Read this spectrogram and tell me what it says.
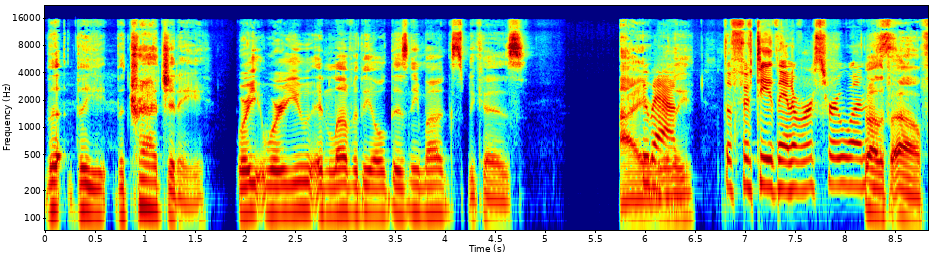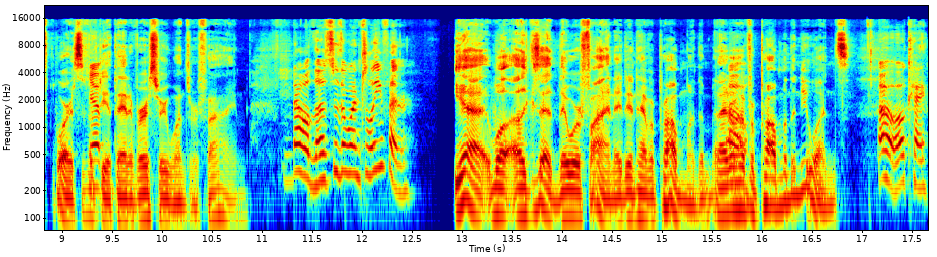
the the the tragedy. Were you were you in love with the old Disney mugs? Because I Too bad. really The 50th anniversary ones. well, the, oh, of course, the Yep. 50th anniversary ones were fine. no, those are the ones leaving. Yeah, well, like I said, they were fine. I didn't have a problem with them, and I don't Oh. have a problem with the new ones. Oh, okay.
